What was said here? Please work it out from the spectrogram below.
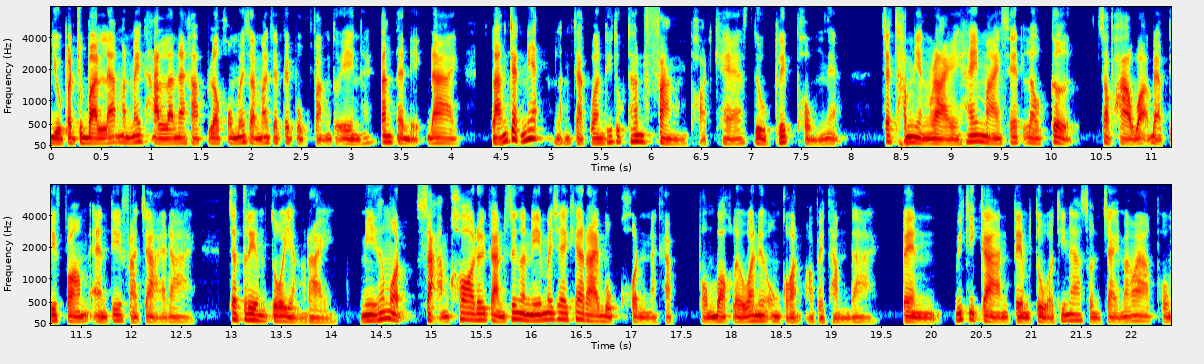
อยู่ปัจจุบันแล้วมันไม่ทันแล้วนะครับ เราคงไม่สามารถจะไปปลูกฝังตัวเองตั้งแต่เด็กได้ หลังจากเนี้ยหลังจากวันที่ทุกท่านฟังพอดแคสต์ดูคลิปผมเนี่ย จะทำอย่างไรให้ mindset เราเกิดสภาวะแบบที่ฟอร์ม anti fragile ได้ จะเตรียมตัวอย่างไร มีทั้งหมด 3 ข้อด้วยกัน ซึ่งอันนี้ไม่ใช่แค่รายบุคคลนะครับ ผมบอกเลยว่าในองค์กรเอาไปทำได้ เป็นวิธีการเตรียมตัวที่น่าสนใจมากๆ ผม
